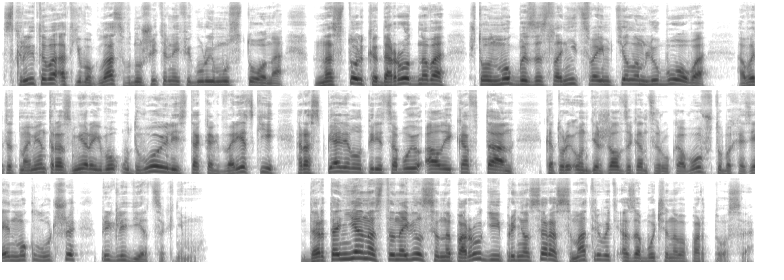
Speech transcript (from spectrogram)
скрытого от его глаз внушительной фигурой Мустона, настолько дородного, что он мог бы заслонить своим телом любого, а в этот момент размеры его удвоились, так как Дворецкий распяливал перед собою алый кафтан, который он держал за концы рукавов, чтобы хозяин мог лучше приглядеться к нему. Д'Артаньян остановился на пороге и принялся рассматривать озабоченного Портоса.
